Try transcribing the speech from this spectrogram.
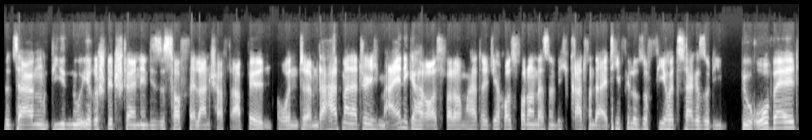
sozusagen, die nur ihre Schnittstellen in diese Softwarelandschaft abbilden. Und ähm, da hat man natürlich einige Herausforderungen. Man hat natürlich die Herausforderung, dass natürlich gerade von der IT-Philosophie heutzutage so die Bürowelt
